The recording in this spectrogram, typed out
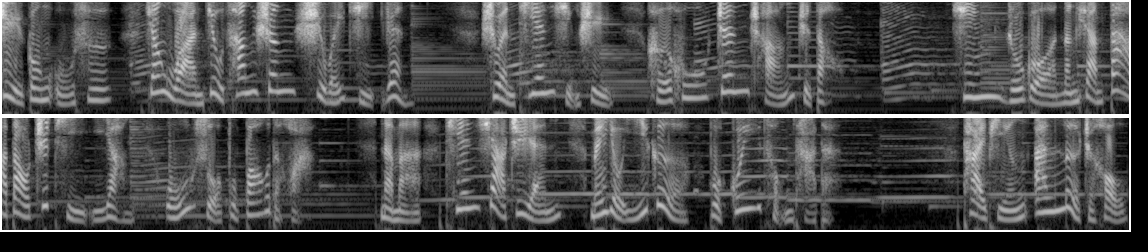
至公无私，将挽救苍生视为己任，顺天行事，合乎真常之道。心如果能像大道之体一样无所不包的话，那么天下之人没有一个不归从他的。太平安乐之后，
